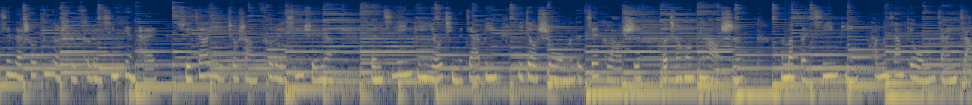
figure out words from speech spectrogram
现在收听的是策略新电台，学交易就上策略新学院。本期音频有请的嘉宾依旧是我们的杰克老师和陈红婷老师。那么本期音频，他们将给我们讲一讲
